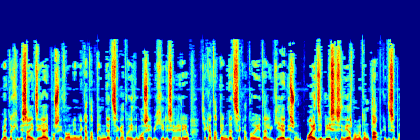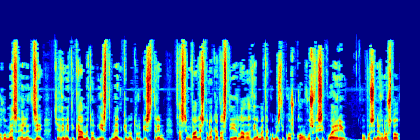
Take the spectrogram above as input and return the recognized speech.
Μέτοχοι της IGI Ποσειδών είναι κατά 50% η δημόσια επιχείρηση αερίου και κατά 50% η Ιταλική Edison. Ο IGB σε συνδυασμό με τον TAP και τις υποδομές LNG και δυνητικά με τον EastMed και τον Turkish Stream θα συμβάλλει στο να καταστεί η Ελλάδα διαμετακομιστικός κόμβος φυσικού αερίου. Όπως είναι γνωστό,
